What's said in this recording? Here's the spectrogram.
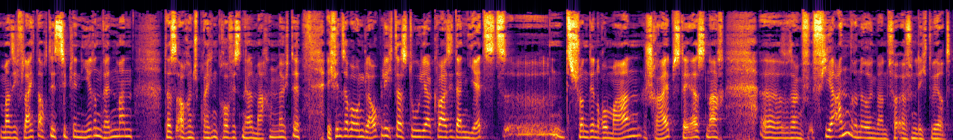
man sich vielleicht auch disziplinieren, wenn man das auch entsprechend professionell machen möchte. Ich finde es aber unglaublich, dass du ja quasi dann jetzt äh, schon den Roman schreibst, der erst nach äh, sozusagen vier anderen irgendwann veröffentlicht wird.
